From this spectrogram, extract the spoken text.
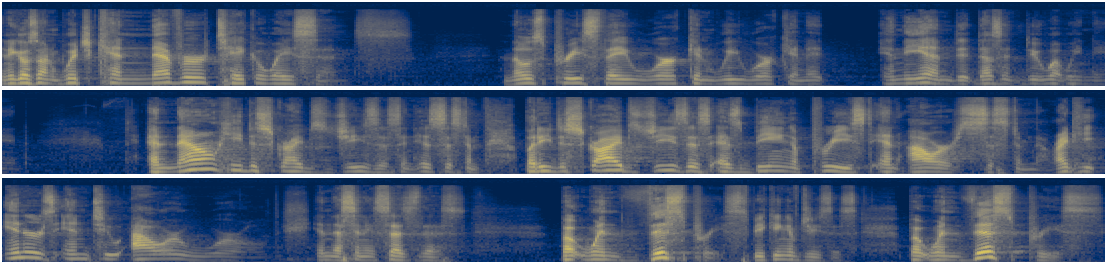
And he goes on, which can never take away sins. And those priests, they work and we work, and it, in the end, it doesn't do what we need. And now he describes Jesus in his system, but he describes Jesus as being a priest in our system now, right? He enters into our world in this, and he says this. But when this priest, speaking of Jesus, but when this priest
